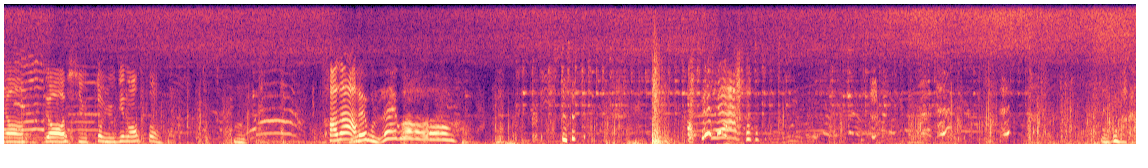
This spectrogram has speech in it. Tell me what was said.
야, 야, 씨, 6.6이 나왔어. 가자! 레고 레고. 레고 막아.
